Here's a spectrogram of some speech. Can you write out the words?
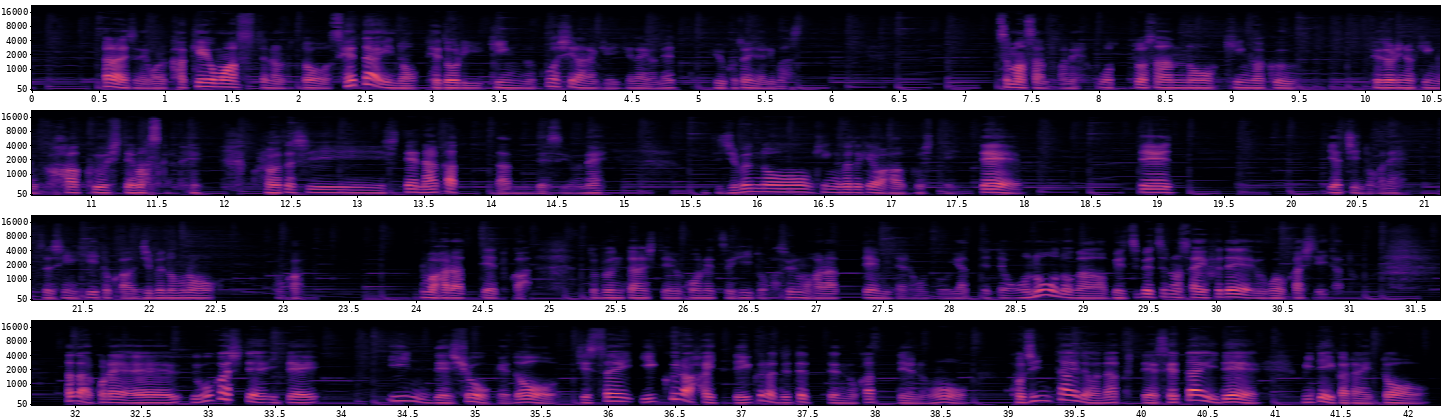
ただですね、これ家計を回すってなると、世帯の手取り金額を知らなきゃいけないよねということになります。妻さんとかね、夫さんの金額、手取りの金額把握してますかね。これ私してなかったんですよね。自分の金額だけは把握していて、で、家賃とかね、通信費とか自分のものとかも払ってとか、あと分担している光熱費とかそういうのも払ってみたいなことをやってて、おのおのが別々の財布で動かしていたと。ただこれ、えー、動かしていていいんでしょうけど、実際いくら入っていくら出てってんのかっていうのを個人単位ではなくて世帯で見ていかないと、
